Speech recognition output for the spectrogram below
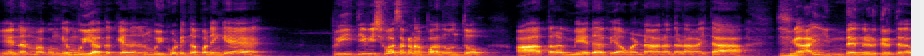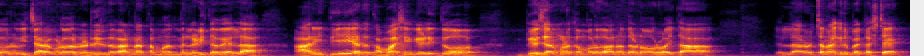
ಏನು ನನ್ನ ಮಗನಿಗೆ ಮುಯ್ ಹಾಕೋಕ್ಕೆ ನಾನು ಮುಯ್ ಕೊಟ್ಟಿದ್ನಪ್ಪ ನಿಂಗೆ? ಪ್ರೀತಿ, ವಿಶ್ವಾಸ ಕಣಪ್ಪ ಅದು ಅಂತೂ. ಆ ಥರ ಮೇಧಾವಿ ಅವಣ್ಣ ಆನಂದಣ್ಣ, ಆಯ್ತಾ? ಈಗ ಹಿಂದೆ ನಡೆದಿರ್ತವೆ ಅವರ ವಿಚಾರಗಳು, ನಡೆದಿರ್ತವೆ ಅಣ್ಣ, ತಮ್ಮ ಅಂದಮೇಲೆ ನಡೀತವೆ ಎಲ್ಲ. ಆ ರೀತಿ ಅದು ತಮಾಷೆಗೆ ಹೇಳಿದ್ದು. ಬೇಜಾರು ಮಾಡ್ಕೊಂಬರೋದು ಆನಂದಣ್ಣ ಅವರು, ಆಯ್ತಾ? ಎಲ್ಲರೂ ಚೆನ್ನಾಗಿರ್ಬೇಕಷ್ಟೇ.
